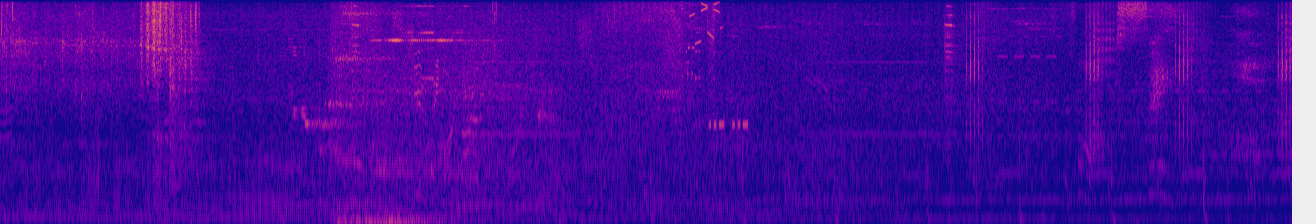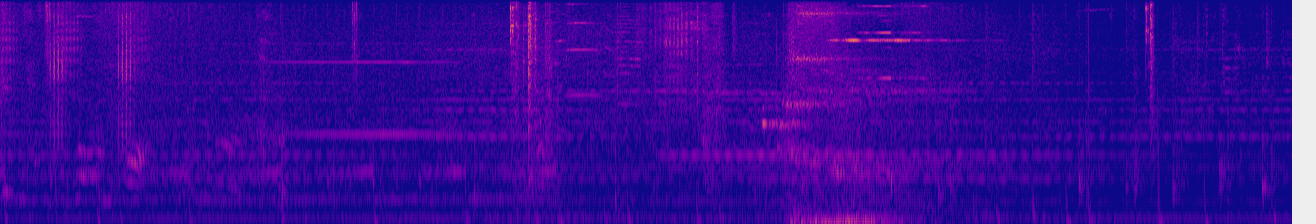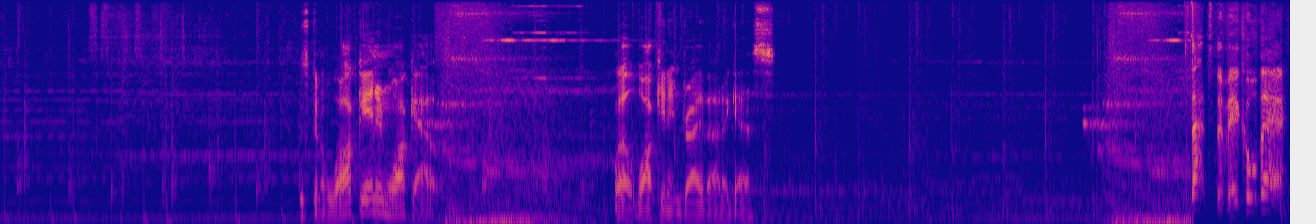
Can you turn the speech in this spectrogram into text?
Walk in and walk out. Well, walk in and drive out, I guess. That's the vehicle there.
